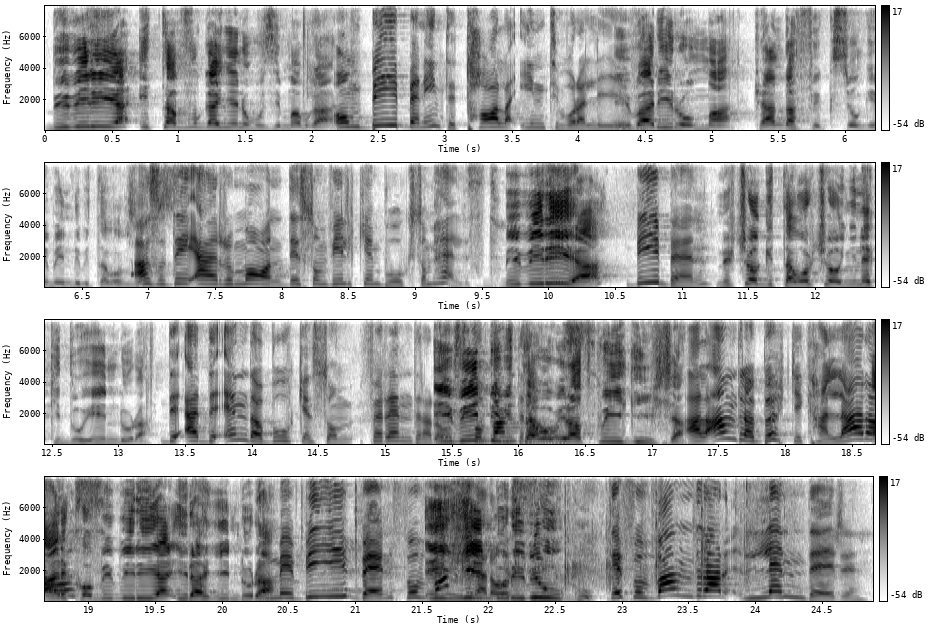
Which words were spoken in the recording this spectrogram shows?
Bibiriya itavuganye n'ubuzima bwacu Om Bibeln inte talar in till våra liv, iba ari roma cyangwa fiction nk'ibindi bitabo alltså det är roman, det är som vilken bok som helst. bibiriya Bibeln, nicyo gitabo cyonyine kiduhindura det är den enda boken som förändrar oss, ibindi förvandlar bitabo oss. biratwigisha Alla andra böcker kan lära ariko oss, bibiriya irahindura men Bibeln förvandlar ihindura oss. ibihugu Det förvandlar länder.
